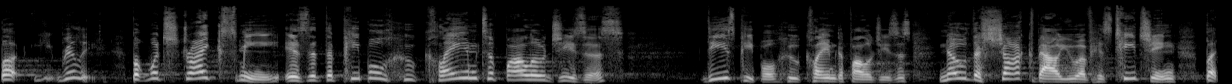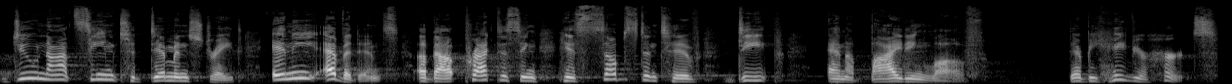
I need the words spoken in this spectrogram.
But really, but what strikes me is that the people who claim to follow Jesus, these people who claim to follow Jesus, know the shock value of his teaching, but do not seem to demonstrate any evidence about practicing his substantive, deep, and abiding love. Their behavior hurts.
